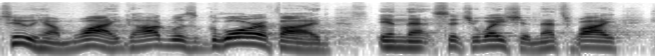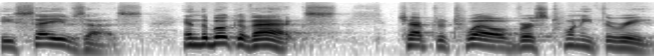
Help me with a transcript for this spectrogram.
to him. Why? God was glorified in that situation. That's why he saves us. In the book of Acts, chapter 12, verse 23,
